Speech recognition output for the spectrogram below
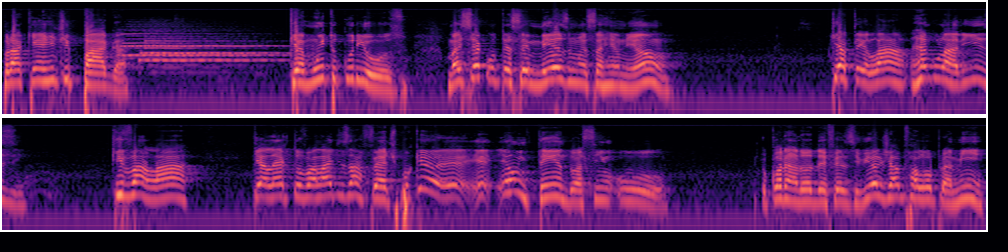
para quem a gente paga que é muito curioso. Mas se acontecer mesmo essa reunião, que até lá regularize, que vá lá, que Electo vá lá e desafete. Porque eu entendo, assim, o, o coordenador de defesa civil, ele já falou para mim,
